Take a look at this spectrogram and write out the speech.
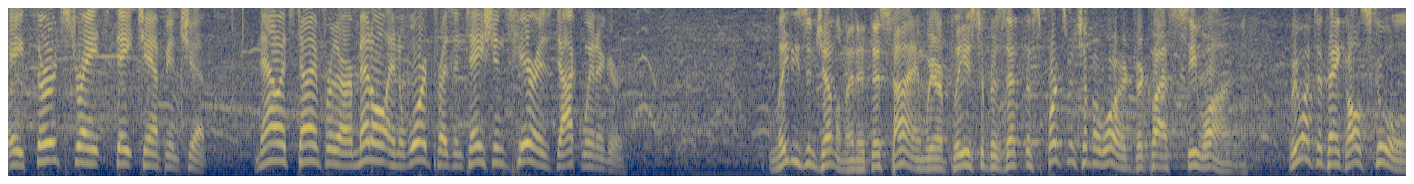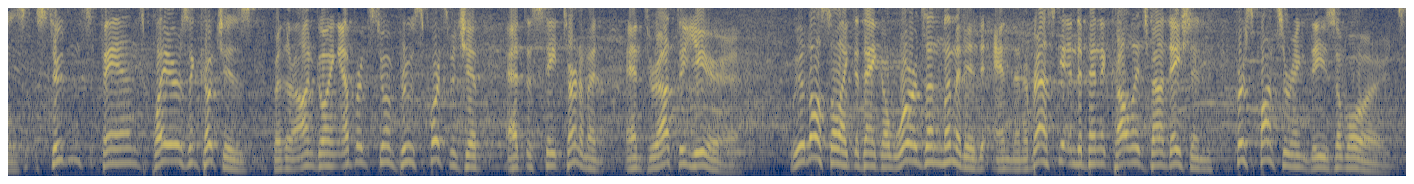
a third straight state championship. Now it's time for our medal and award presentations. Here is Doc Winiger. Ladies and gentlemen, at this time, we are pleased to present the Sportsmanship Award for Class C1. We want to thank all schools, students, fans, players, and coaches for their ongoing efforts to improve sportsmanship at the state tournament and throughout the year. We would also like to thank Awards Unlimited and the Nebraska Independent College Foundation for sponsoring these awards.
